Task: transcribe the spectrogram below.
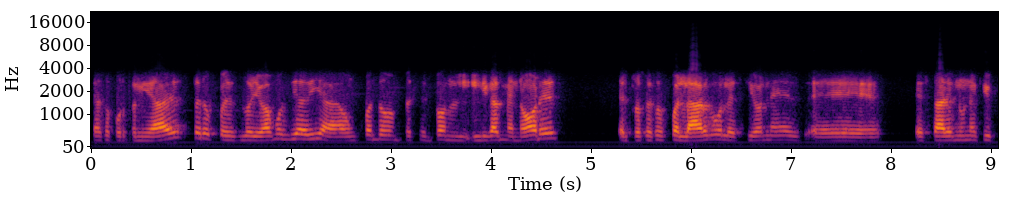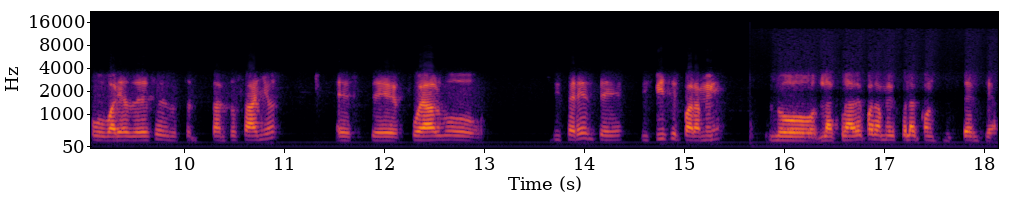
las oportunidades, pero pues lo llevamos día a día, aun cuando empecé con ligas menores, el proceso fue largo, lesiones, eh, estar en un equipo varias veces, tantos años, este, fue algo diferente, difícil para mí. Lo, la clave para mí fue la consistencia,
